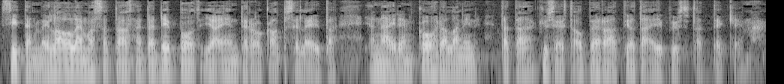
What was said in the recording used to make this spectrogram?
sitten meillä on olemassa taas näitä depot- ja enterokapseleita, ja näiden kohdalla niin tätä kyseistä operaatiota ei pystytä tekemään.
